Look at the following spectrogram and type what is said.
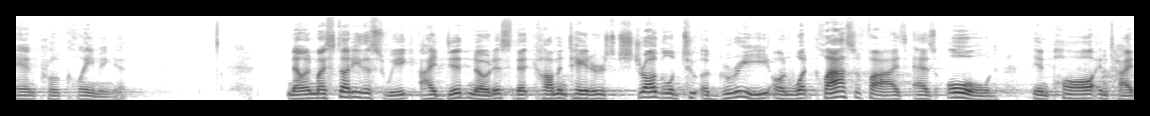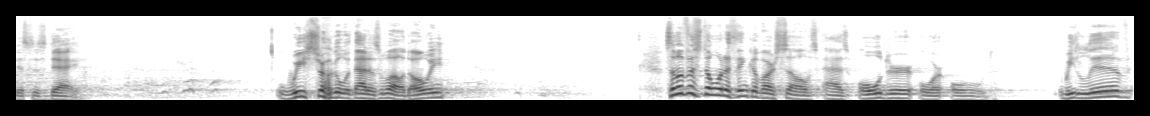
and proclaiming it. Now, in my study this week, I did notice that commentators struggled to agree on what classifies as old in Paul and Titus's day. We struggle with that as well, don't we? Some of us don't want to think of ourselves as older or old. We live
